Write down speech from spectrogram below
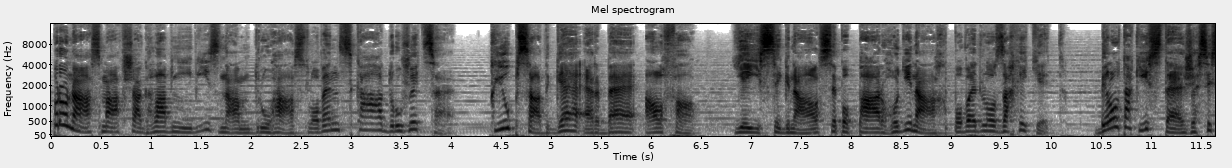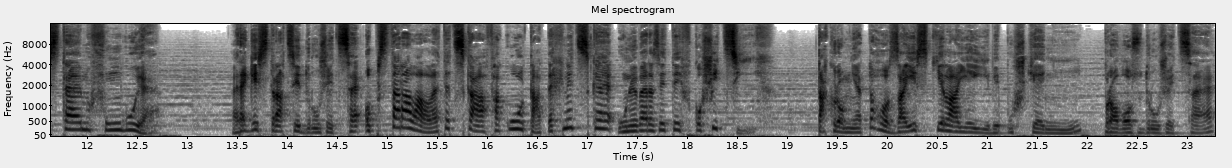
Pro nás má však hlavní význam druhá slovenská družice, CubeSat GRB Alpha. Její signál se po pár hodinách povedlo zachytit. Bylo tak jisté, že systém funguje. Registraci družice obstarala Letecká fakulta Technické univerzity v Košicích. Ta kromě toho zajistila její vypuštění, provoz družice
